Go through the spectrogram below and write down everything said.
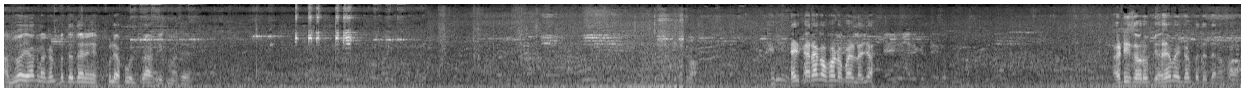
આમ જો એકલા ગણપતિ દાદાને ફૂલે ફૂલ ટ્રાફિકમાં છે. હરખા રાખો ફોટો પાડી લેજો. અઢીસો રૂપિયા છે ભાઈ ગણપતિ દાદાના ભાવ.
